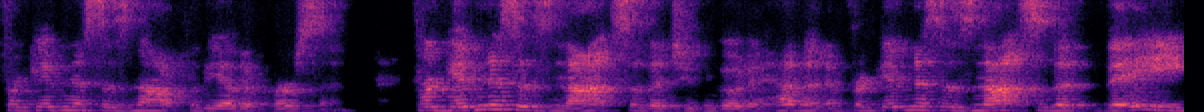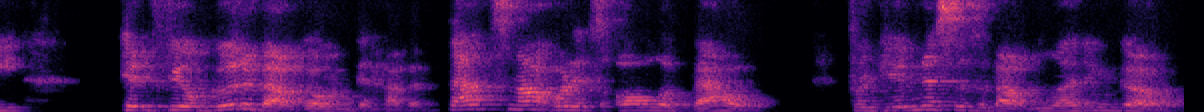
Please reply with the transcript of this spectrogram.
forgiveness is not for the other person. Forgiveness is not so that you can go to heaven, and forgiveness is not so that they can feel good about going to heaven. That's not what it's all about. Forgiveness is about letting go.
